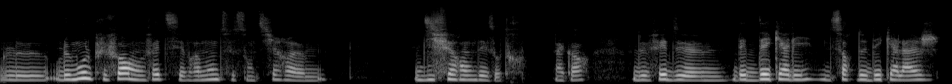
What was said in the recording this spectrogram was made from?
le, mot le plus fort en fait, c'est vraiment de se sentir euh, différent des autres, d'accord? Le fait d'être décalé, une sorte de décalage,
